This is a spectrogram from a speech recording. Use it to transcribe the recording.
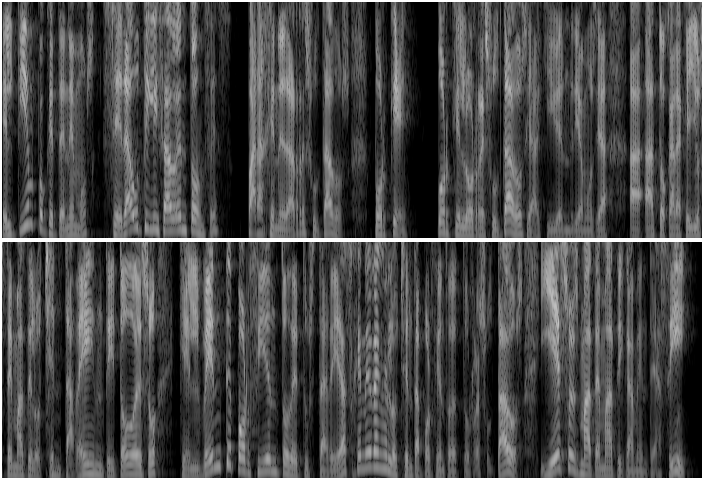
el tiempo que tenemos será utilizado entonces para generar resultados. ¿Por qué? Porque los resultados, y aquí vendríamos ya a, tocar aquellos temas del 80-20 y todo eso, que el 20% de tus tareas generan el 80% de tus resultados. Y eso es matemáticamente así.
